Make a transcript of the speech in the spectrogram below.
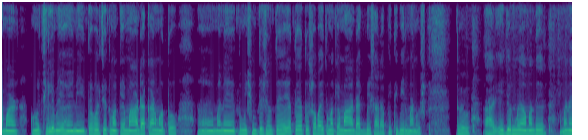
আমার কোনো ছেলে মেয়ে হয়নি। তো বলছে, তোমাকে মা ডাকার মতো মানে তুমি শুনতে শুনতে এত এত সবাই তোমাকে মা ডাকবে সারা পৃথিবীর মানুষ। তো আর এই জন্মে আমাদের মানে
